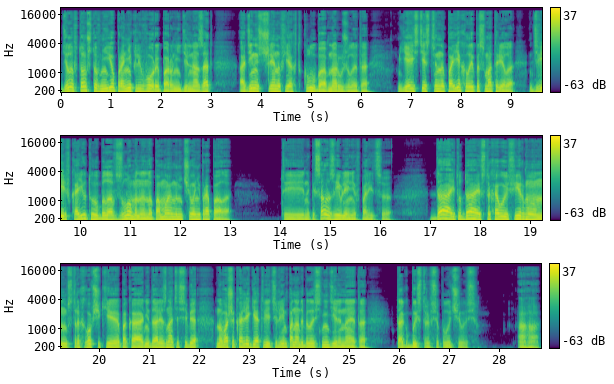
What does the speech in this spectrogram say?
Дело в том, что в нее проникли воры пару недель назад. Один из членов яхт-клуба обнаружил это. Я, естественно, поехала и посмотрела. Дверь в каюту была взломана, но, по-моему, ничего не пропало. Ты написала заявление в полицию? Да, и туда, и в страховую фирму. Страховщики пока не дали знать о себе, но ваши коллеги ответили, им понадобилась неделя на это. Так быстро все получилось. Ага.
